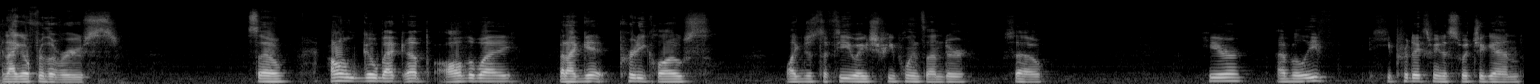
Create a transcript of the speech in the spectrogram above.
And I go for the Roost. So I don't go back up all the way, but I get pretty close. Like just a few HP points under. So here, I believe he predicts me to switch again.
